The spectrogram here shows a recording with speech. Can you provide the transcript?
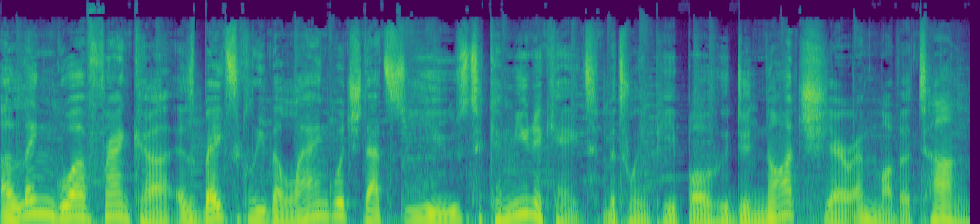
A lingua franca is basically the language that's used to communicate between people who do not share a mother tongue.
